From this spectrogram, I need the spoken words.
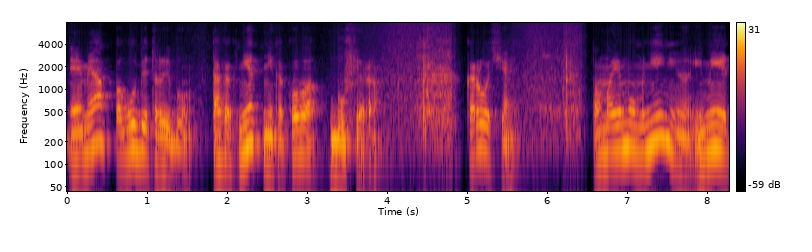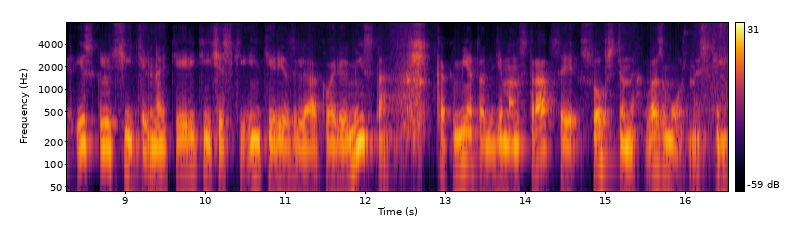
и аммиак погубит рыбу, так как нет никакого буфера. Короче, по моему мнению, имеет исключительно теоретический интерес для аквариумиста как метод демонстрации собственных возможностей.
